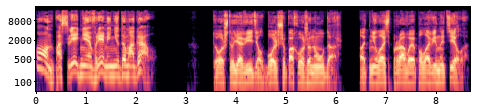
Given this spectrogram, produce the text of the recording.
он последнее время не домогал. То, что я видел, больше похоже на удар. Отнялась правая половина тела.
